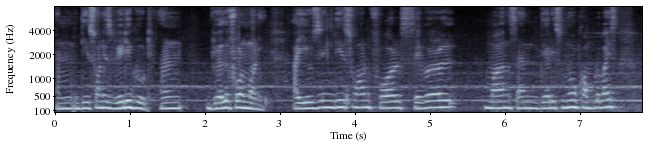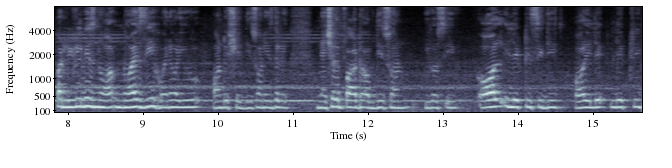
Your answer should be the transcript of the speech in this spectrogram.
and this one is very good and value for money. I using this one for several months and there is no compromise but little bit no noisy whenever you want to shake this one is the natural part of this one because if all electricity all electric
